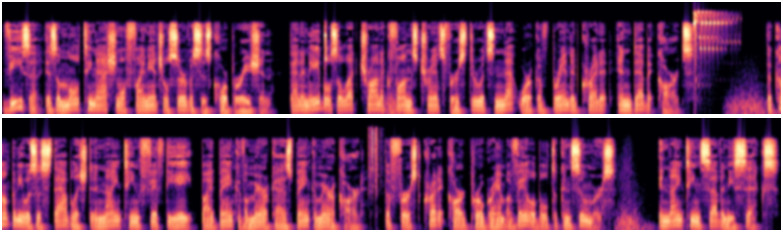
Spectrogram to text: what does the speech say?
Visa is a multinational financial services corporation that enables electronic funds transfers through its network of branded credit and debit cards. The company was established in 1958 by Bank of America as Bank AmeriCard, the first credit card program available to consumers. In 1976,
